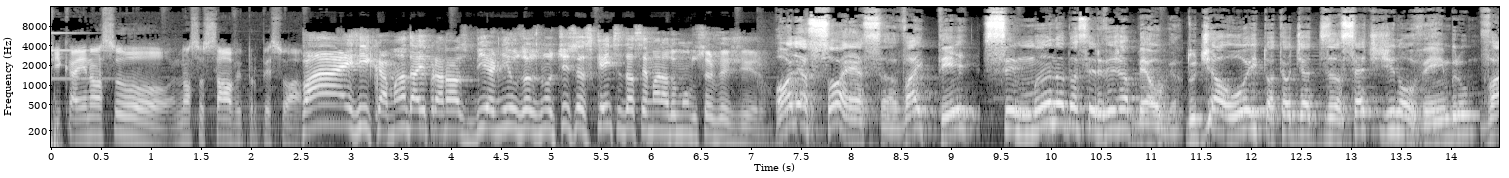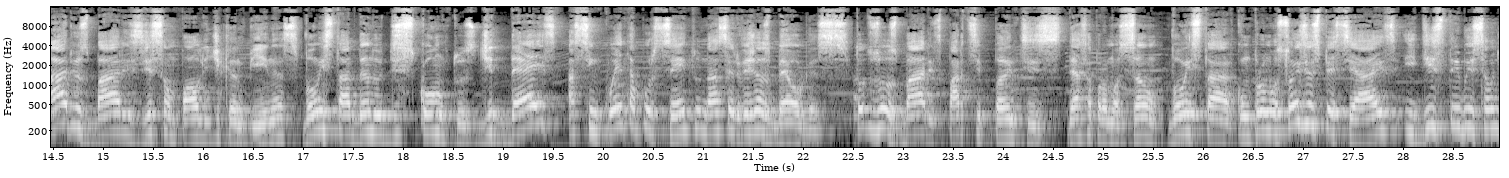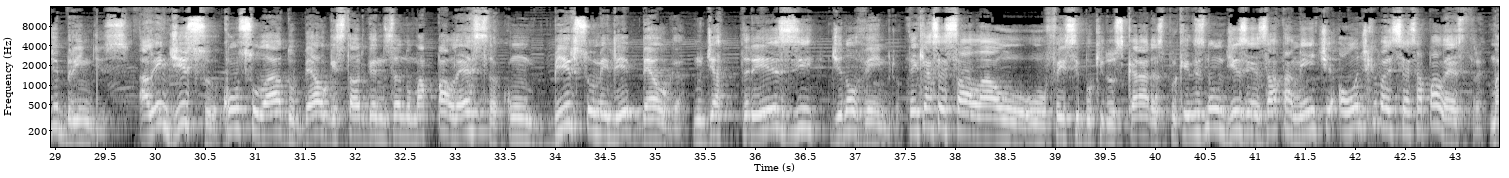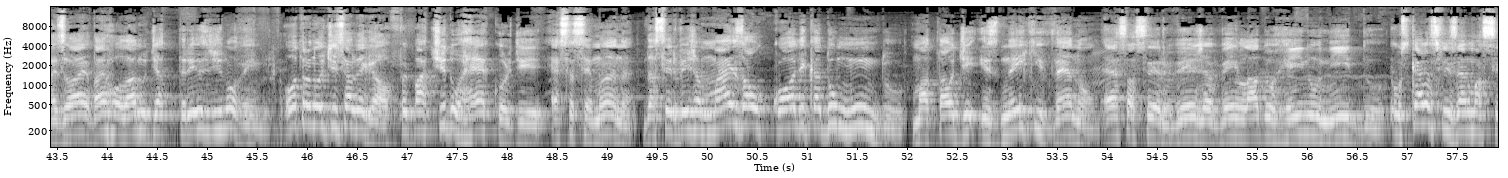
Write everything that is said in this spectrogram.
Fica aí nosso, nosso salve pro pessoal. Vai, Rica, manda aí pra nós, Beer News, as notícias quentes da semana do mundo cervejeiro. Olha só essa, vai ter Semana da Cerveja Belga. Do dia 8 até o dia 17 de novembro, vários bares de São Paulo e de Campinas vão estar dando descontos de 10 a 50% nas cervejas belgas. Todos os bares participantes dessa promoção vão estar com promoções especiais e distribuição de brindes. Além disso, o consulado belga está organizando uma palestra com um beer sommelier belga no dia 13 de novembro. Tem que acessar lá o, o Facebook dos caras porque eles não dizem exatamente onde que vai ser essa palestra, mas vai, vai rolar no dia 13 de novembro. Outra notícia legal, foi batido o recorde essa semana da cerveja mais alcoólica do mundo, uma tal de Snake Venom. Essa cerveja vem lá do Reino Unido. Os caras fizeram uma cerveja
